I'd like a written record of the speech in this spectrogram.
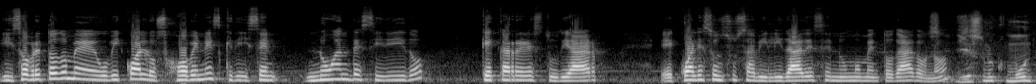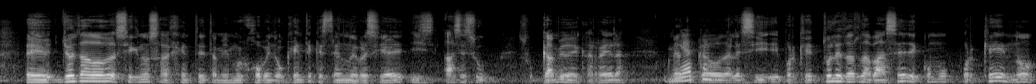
y sobre todo me ubico a los jóvenes que dicen, no han decidido qué carrera estudiar, eh, cuáles son sus habilidades en un momento dado, ¿no? y es muy común. Eh, yo he dado signos a gente también muy joven o gente que está en la universidad y hace su, su cambio de carrera. Me ha tocado darle sí, porque tú le das la base de cómo, por qué no.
